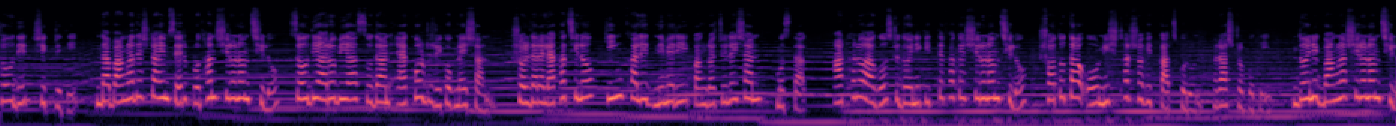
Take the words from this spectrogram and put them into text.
সৌদির স্বীকৃতি। দ্য বাংলাদেশ টাইমসের প্রধান শিরোনাম ছিল Saudi Arabia Sudan accord recognition. শোল্ডারে লেখা ছিল, king Khalid Nimeri, congratulation, Mustaq. আঠারো আগস্ট দৈনিক ইত্তেফাকের শিরোনাম ছিল, সততা ও নিষ্ঠার সহিত কাজ করুন, রাষ্ট্রপতি। দৈনিক বাংলার শিরোনাম ছিল,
